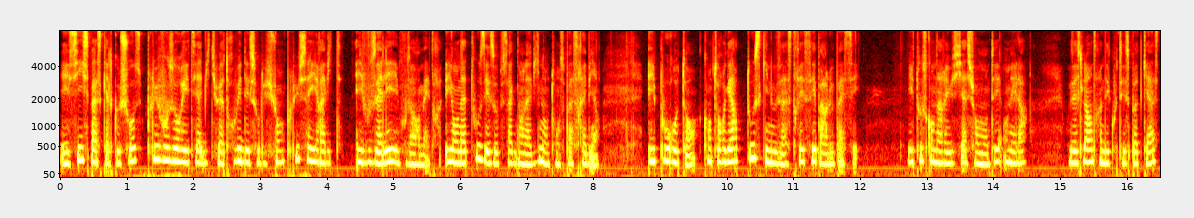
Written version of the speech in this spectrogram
Et s'il se passe quelque chose, plus vous aurez été habitué à trouver des solutions, plus ça ira vite. Et vous allez vous en remettre. Et on a tous des obstacles dans la vie dont on se passerait bien. Et pour autant, quand on regarde tout ce qui nous a stressé par le passé, et tout ce qu'on a réussi à surmonter, on est là. Vous êtes là en train d'écouter ce podcast.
